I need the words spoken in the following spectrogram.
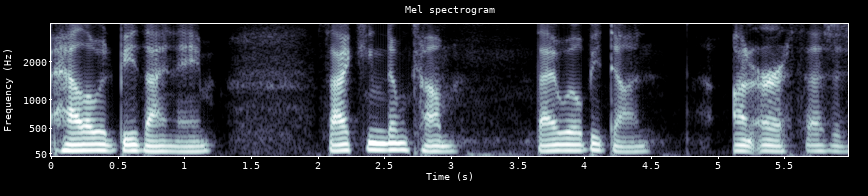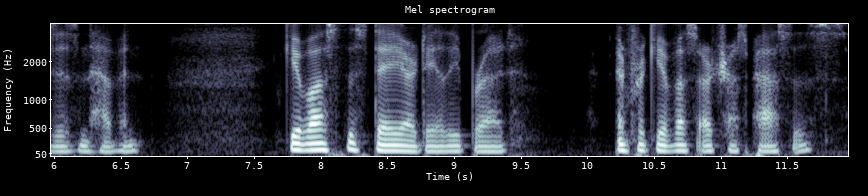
hallowed be thy name. Thy kingdom come, thy will be done, on earth as it is in heaven. Give us this day our daily bread, and forgive us our trespasses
